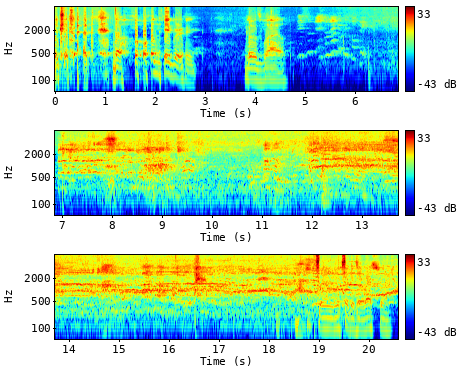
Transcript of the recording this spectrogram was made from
Look at that. The whole neighborhood goes wild. So it looks like it's a restaurant.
